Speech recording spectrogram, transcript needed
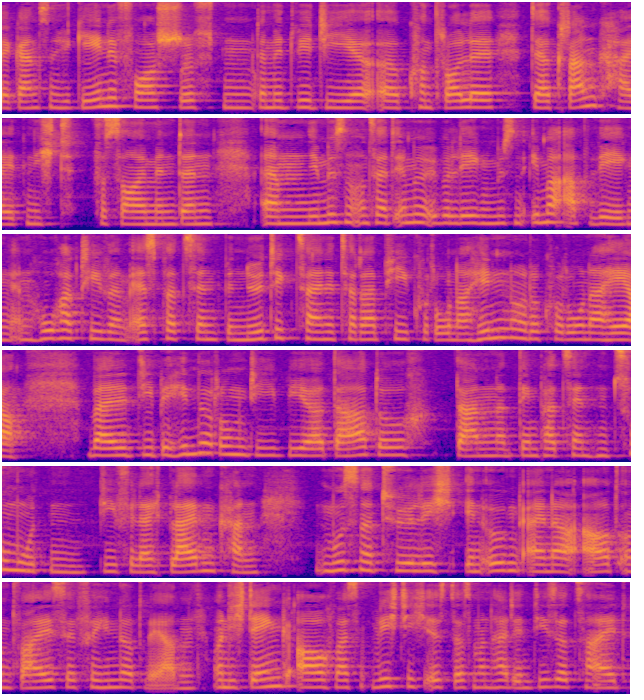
der ganzen Hygienevorschriften, damit wir die äh, Kontrolle der Krankheit nicht versäumen. Denn ähm, wir müssen uns halt immer überlegen, müssen immer abwägen. Ein hochaktiver MS-Patient benötigt seine Therapie Corona hin oder Corona her, weil die Behinderung, die wir dadurch dann dem Patienten zumuten, die vielleicht bleiben kann, muss natürlich in irgendeiner Art und Weise verhindert werden. Und ich denke auch, was wichtig ist, dass man halt in dieser Zeit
